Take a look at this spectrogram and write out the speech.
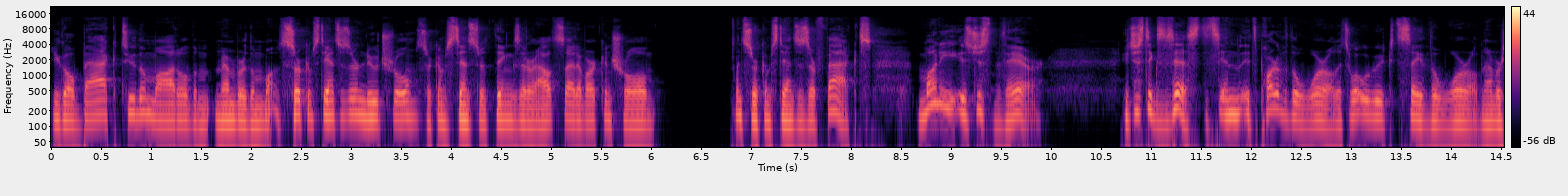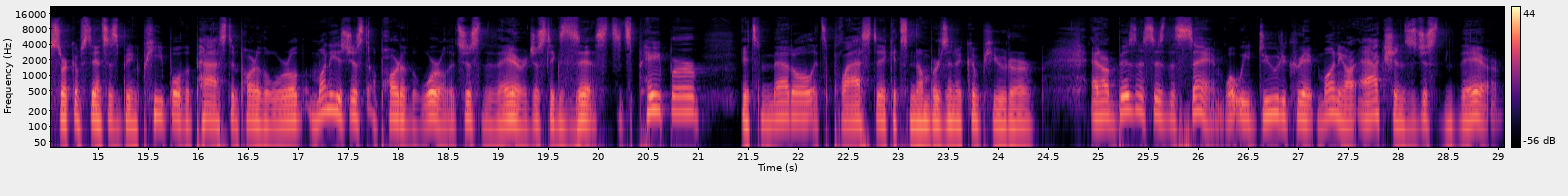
You go back to the model. The, remember, the circumstances are neutral. Circumstances are things that are outside of our control, and circumstances are facts. Money is just there. It just exists. It's in. It's part of the world. It's what we would say the world. Remember, circumstances being people, the past, and part of the world. Money is just a part of the world. It's just there. It just exists. It's paper. It's metal. It's plastic. It's numbers in a computer. And our business is the same. What we do to create money, our actions, is just there.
